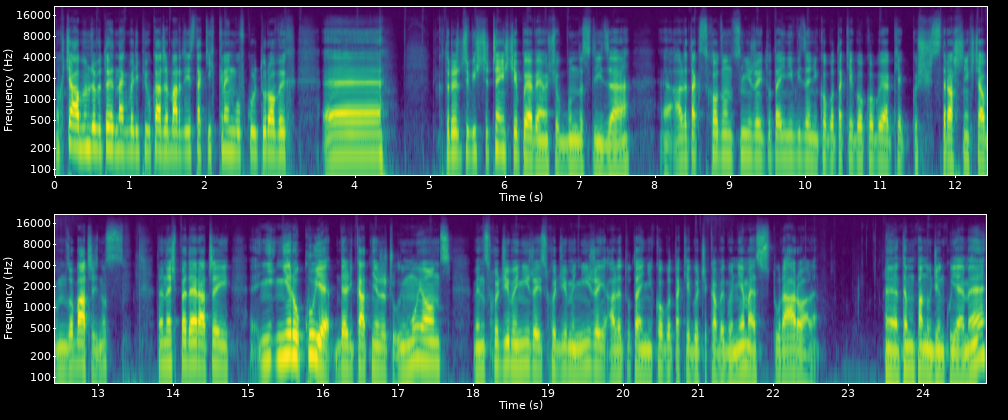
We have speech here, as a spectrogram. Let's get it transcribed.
no chciałbym, żeby to jednak byli piłkarze bardziej z takich kręgów kulturowych, e, które rzeczywiście częściej pojawiają się w Bundeslidze. E, Ale tak schodząc niżej tutaj nie widzę nikogo takiego, kogo jak jakoś strasznie chciałbym zobaczyć. No ten SPD raczej nie, nie rokuje, delikatnie rzecz ujmując, więc schodzimy niżej, schodzimy niżej, ale tutaj nikogo takiego ciekawego nie ma, jest Sturaro, ale e, temu panu dziękujemy.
